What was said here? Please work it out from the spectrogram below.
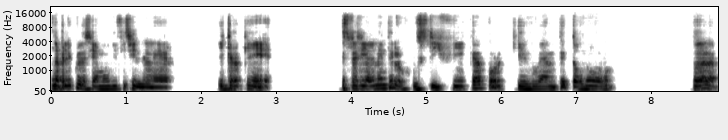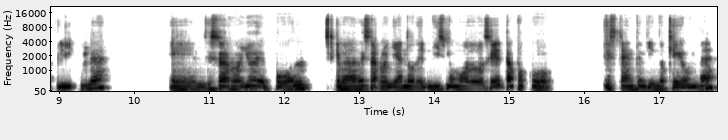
la película sea muy difícil de leer y creo que especialmente lo justifica porque durante todo toda la película el desarrollo de Paul se va desarrollando del mismo modo, o sea, tampoco está entendiendo qué onda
